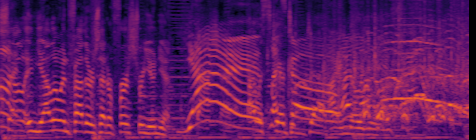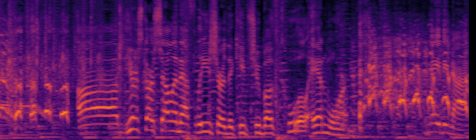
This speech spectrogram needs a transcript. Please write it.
Garcelle in yellow and feathers at her first reunion. Yes. I was scared Let's to go. death. I know love you this. Um, here's Garcelle in athleisure that keeps you both cool and warm. Maybe not,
